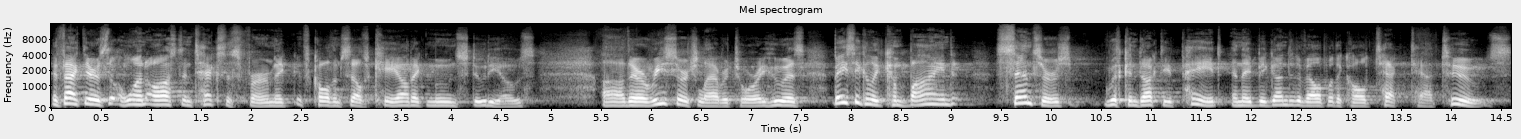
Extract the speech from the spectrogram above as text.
In fact, there's one Austin, Texas firm, they call themselves Chaotic Moon Studios. Uh, they're a research laboratory who has basically combined sensors with conductive paint, and they've begun to develop what they call tech tattoos.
